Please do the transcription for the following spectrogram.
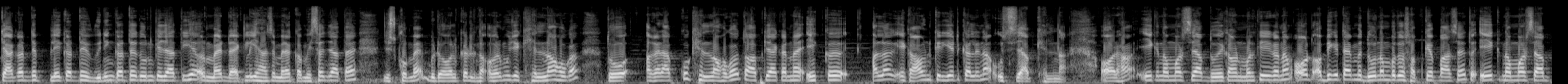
क्या करते हैं प्ले करते हैं विनिंग करते हैं तो उनके जाती है और मैं डायरेक्टली यहाँ से मेरा कमीशन जाता है, जिसको मैं विड्रॉवल कर लेता हूँ। अगर मुझे खेलना होगा तो अगर आपको खेलना होगा तो आप क्या करना है एक अलग अकाउंट क्रिएट कर लेना, उससे आप खेलना। और हाँ एक नंबर से आप दो अकाउंट मत क्रिएट करना और अभी के टाइम में दो नंबर तो सबके पास है तो एक नंबर से आप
